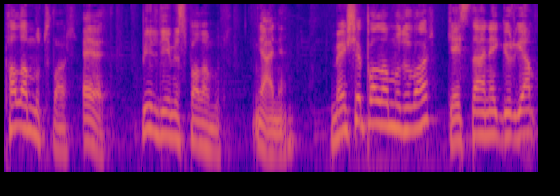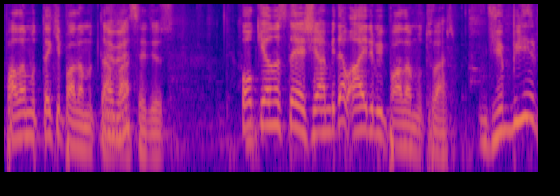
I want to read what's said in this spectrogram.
palamut var. Evet. Bildiğimiz palamut. Yani Meşe palamudu var. kestane gürgen palamut'taki palamuttan Evet. bahsediyorsun. Okyanusta yaşayan bir de ayrı bir palamut var. Ya bir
